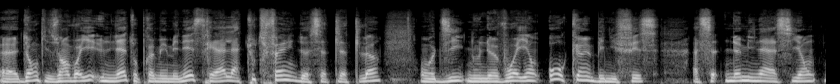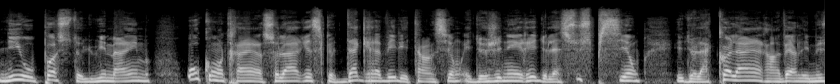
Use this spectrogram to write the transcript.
euh, donc, ils ont envoyé une lettre au premier ministre et à la toute fin de cette lettre-là, on dit, nous ne voyons aucun bénéfice à cette nomination, ni au poste lui-même. Au contraire, cela risque d'aggraver les tensions et de générer de la suspicion et de la colère envers les musulmans.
